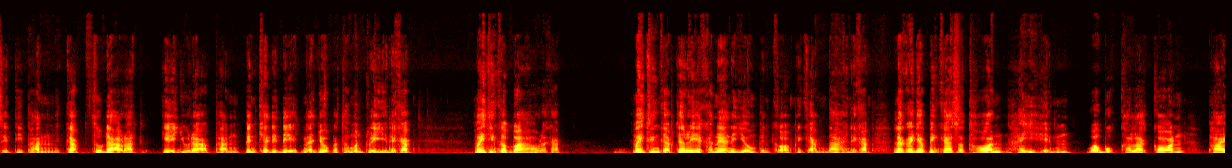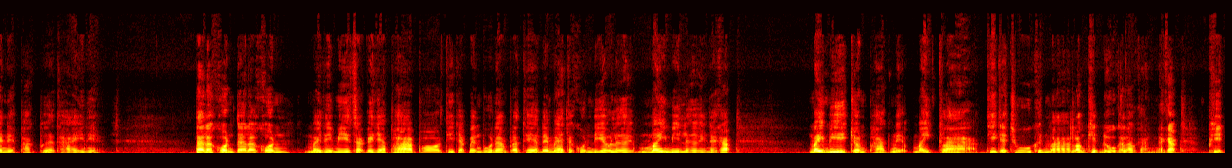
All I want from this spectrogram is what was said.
สิทธิพันธ์กับสุดารัตน์เกยุราพันธ์เป็นแคนดิเดตนายกรัฐมนตรีนะครับ ไม่ถึงกับว้าวแล้วครับ ไม่ถึงกับจะเรียกคะแนนนิยมเป็นกอบเป็นกำได้นะครับ แล้วก็ยังเป็นการสะท้อนให้เห็นว่าบุคลากรภายในพรรคเพื่อไทยเนี่ย แต่ละคนแต่ละคนไม่ได้มีศักยภาพพอที่จะเป็นผู้นำประเทศได้แม้แต่คนเดียวเลย ไม่มีเลยนะครับ ไม่มีจนพักเนี่ยไม่กล้าที่จะชูขึ้นมาลองคิดดูกันแล้วกันนะครับ ผิด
